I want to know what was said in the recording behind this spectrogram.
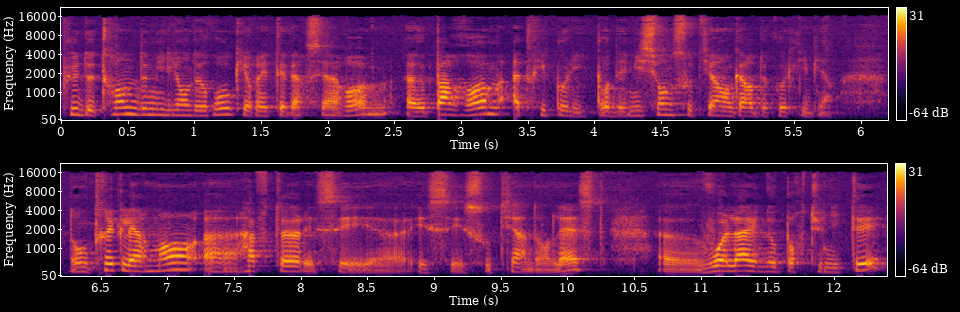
plus de 32 millions d'euros qui auraient été versés à Rome, par Rome à Tripoli pour des missions de soutien aux gardes-côtes libyens. Donc très clairement, Haftar et ses, et ses soutiens dans l'Est, voilà une opportunité euh,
